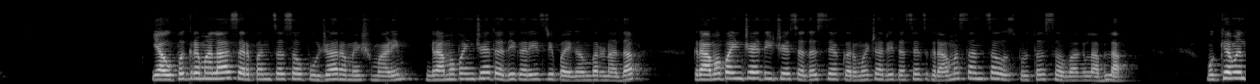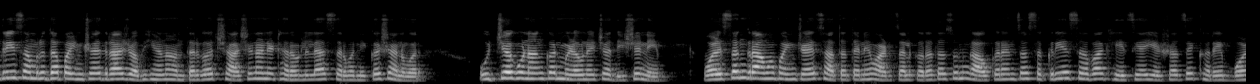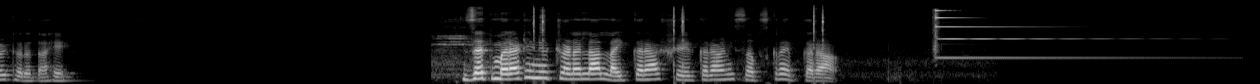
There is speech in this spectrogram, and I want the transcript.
या उपक्रमाला सरपंच सौ. पूजा रमेश माळी ग्रामपंचायत अधिकारी श्री पैगंबर नादाब ग्रामपंचायतीचे सदस्य कर्मचारी तसेच ग्रामस्थांचा उत्स्फूर्त सहभाग लाभला. मुख्यमंत्री समृद्ध पंचायत राज अभियानाअंतर्गत शासनाने ठरवलेल्या सर्व निकषांवर उच्च गुणांकन मिळवण्याच्या दिशेने वळसंग ग्रामपंचायत सातत्याने वाटचाल करत असून गावकऱ्यांचा सक्रिय सहभाग हेच या यशाचे खरे बळ ठरत आहे. जत मराठी न्यूज चॅनलला लाईक करा शेअर करा आणि सबस्क्राईब करा.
